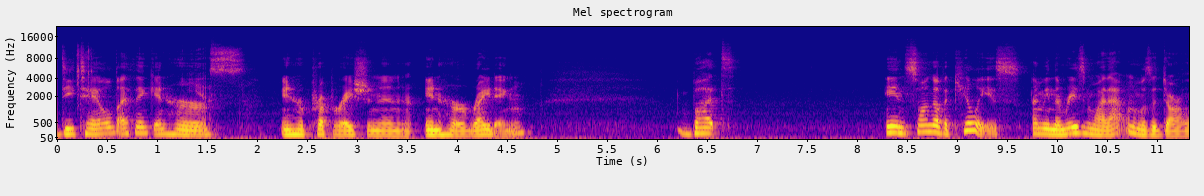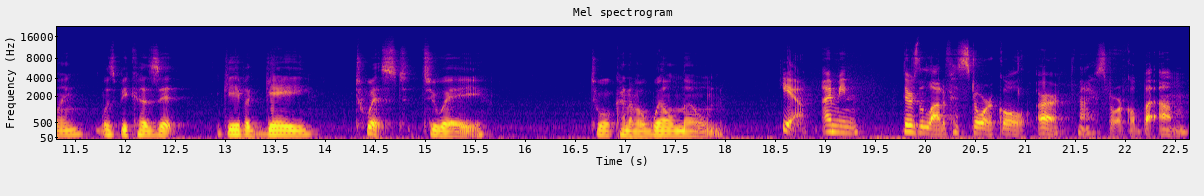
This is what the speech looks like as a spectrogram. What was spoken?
detailed. I think in her Yes. in her preparation and in her writing. But in Song of Achilles, I mean, the reason why that one was a darling was because it gave a gay twist to a to a kind of a well-known. Yeah, I mean, there's a lot of historical, or not historical, but um,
